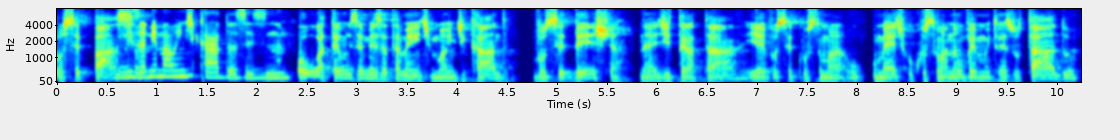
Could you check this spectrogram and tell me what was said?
você passa. Um exame mal indicado, às vezes, né? Ou até um exame exatamente mal indicado, você deixa né, de tratar e aí você costuma. O médico costuma não ver muito resultado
